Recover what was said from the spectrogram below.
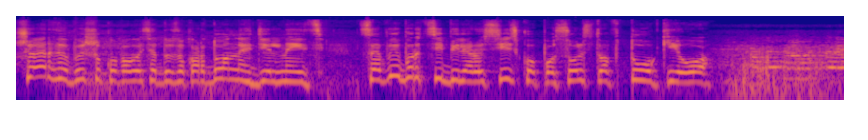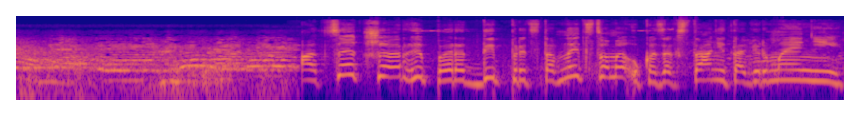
черги вишукувалися до закордонних дільниць. Це виборці біля російського посольства в Токіо. А це черги перед диппредставництвами у Казахстані та Вірменії.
